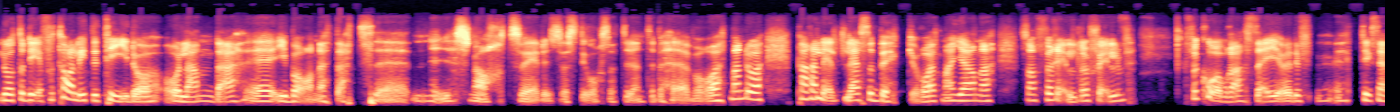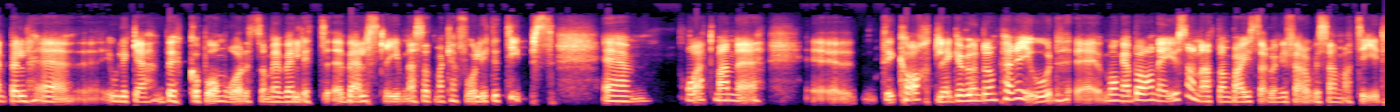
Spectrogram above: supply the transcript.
låter det få ta lite tid och, och landa eh, i barnet att eh, nu snart så är du så stor så att du inte behöver och att man då parallellt läser böcker och att man gärna som förälder själv förkovrar sig. Och det, eh, till exempel eh, olika böcker på området som är väldigt eh, välskrivna så att man kan få lite tips. Eh, och att man eh, eh kartlägger under en period. Eh, många barn är ju sådana att de bajsar ungefär vid samma tid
